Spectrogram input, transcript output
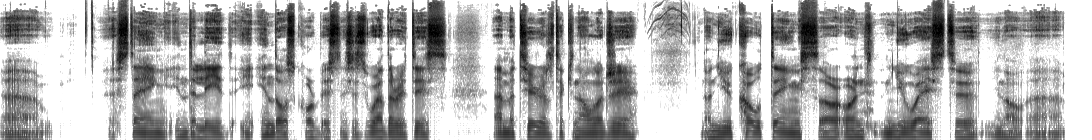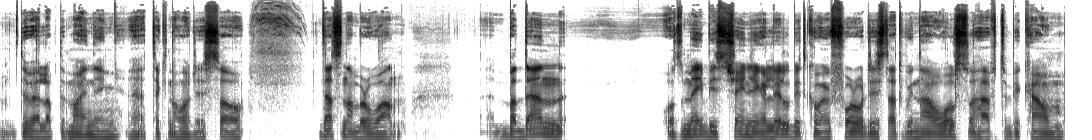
uh, staying in the lead in those core businesses, whether it is uh, material technology, you know, new coatings or, or new ways to you know um, develop the mining technology. So that's number one. But then what maybe is changing a little bit going forward is that we now also have to become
